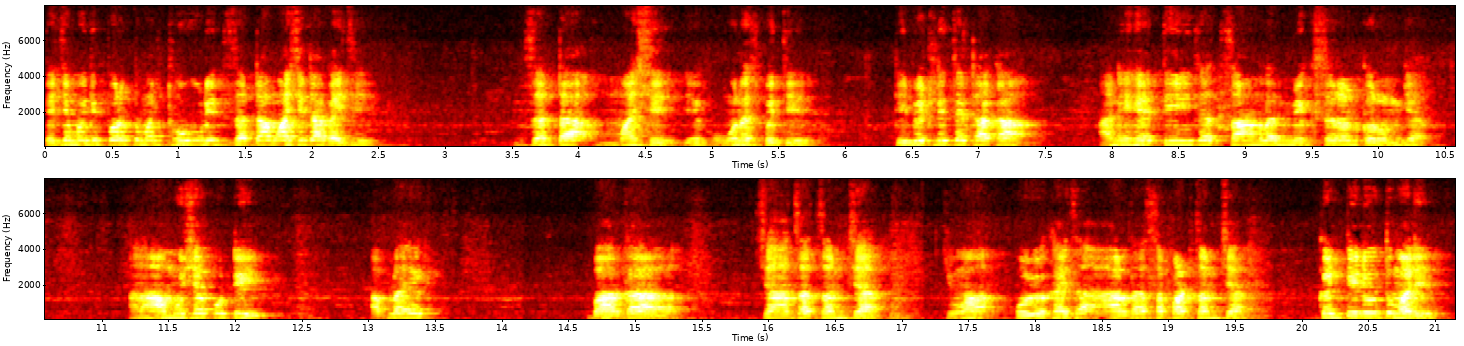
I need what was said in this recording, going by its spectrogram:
त्याच्यामध्ये परत तुम्हाला थोडी जटा माशी टाकायची. जटा माशी एक वनस्पती आहे. ती भेटली तर टाका. आणि हे तिन्हीचं चांगलं मिक्सरण करून घ्या. आणि आमुशापोटी आपला एक बारका चहाचा चमचा किंवा पोहे खायचा अर्धा सपाट चमचा. कंटिन्यू तुम्हाला.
